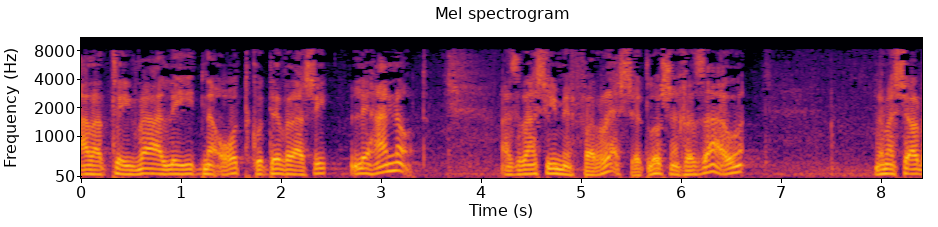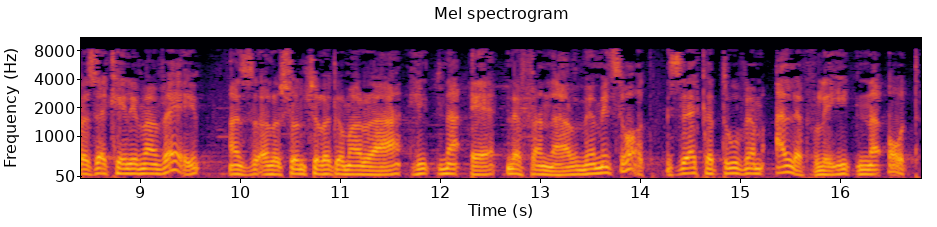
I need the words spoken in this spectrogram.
על התיבה להתנאות, כותב רש"י, ליהנות. אז רש"י מפרש את לושן חז"ל, למשל בזה הווה, אז הלשון של הגמרא, התנאה לפניו במצוות. זה כתוב עם א', להתנאות.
